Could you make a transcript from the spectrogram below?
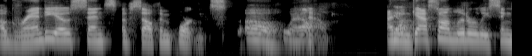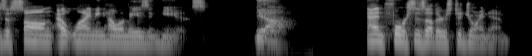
a grandiose sense of self importance. Oh, well. Now, I Yeah. mean, Gaston literally sings a song outlining how amazing he is Yeah. and forces others to join him.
